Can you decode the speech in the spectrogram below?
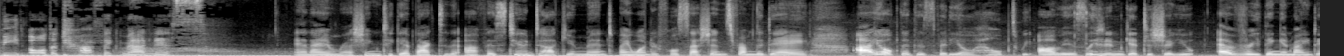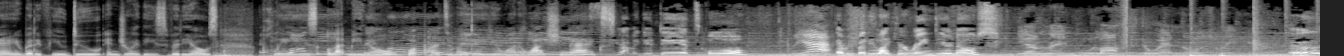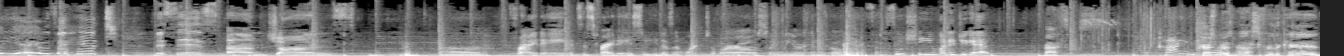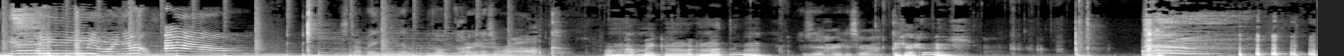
beat all the traffic madness and I am rushing to get back to the office to document my wonderful sessions from the day. I hope that this video helped. We obviously didn't get to show you everything in my day, but if you do enjoy these videos, please let me know what parts of my day you want to watch next. You have a good day at school? Yeah. Everybody like your reindeer nose? Yeah, my Rudolph the red-nosed reindeer. Oh, yeah, it was a hit. This is um, John's uh, Friday. It's his Friday, so he doesn't work tomorrow. So we are gonna go get some sushi. What did you get? Masks. What kind? Christmas masks for the kids. Yay! Give me one now. Ow! Stop making it look hard as a rock. I'm not making it look nothing. Is it hard as a rock? Yes.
